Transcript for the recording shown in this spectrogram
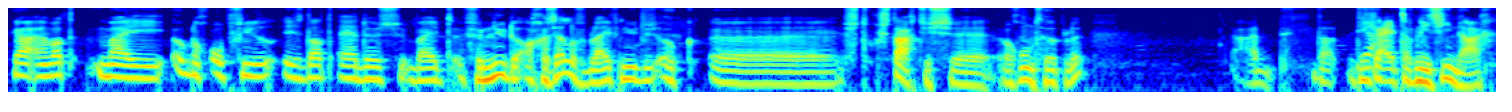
Ja, en wat mij ook nog opviel is dat er dus bij het vernieuwde Aggezellenverblijf nu dus ook eh, rondhuppelen. Ja, dat, die Ja. ga je toch niet zien daar?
